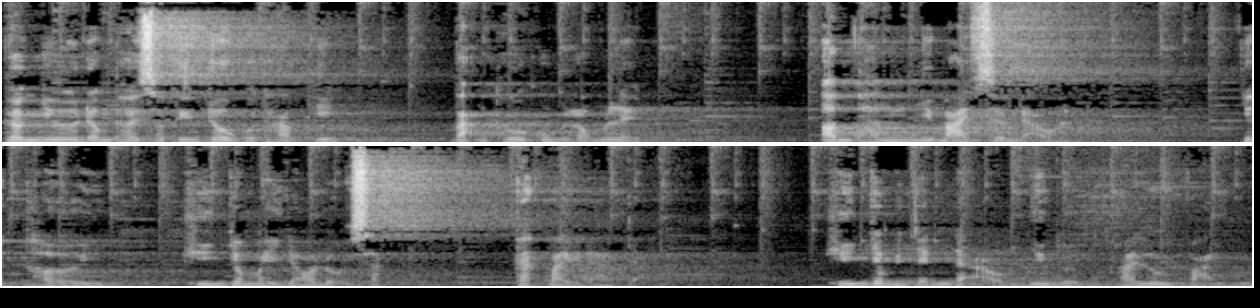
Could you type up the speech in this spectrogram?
Gần như đồng thời sau tiếng trô của thao thiết, Vạn thú cùng rống lên, Âm thanh như bài sơn đảo hành Nhất thời khiến cho mây gió đổi sắc Các bay đá chạy, Khiến cho mình chánh đạo nhiều người thoái lui vài bước.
